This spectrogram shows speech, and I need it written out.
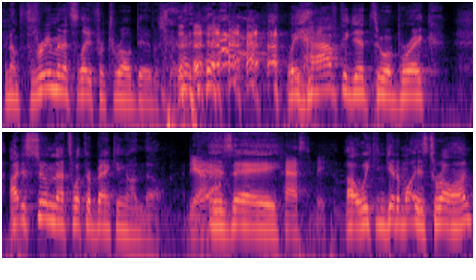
And I'm three minutes late for Terrell Davis. Right now. we have to get to a break. I'd assume that's what they're banking on, though. Yeah. Is a Has to be. uh, we can get him. on- Is Terrell on?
